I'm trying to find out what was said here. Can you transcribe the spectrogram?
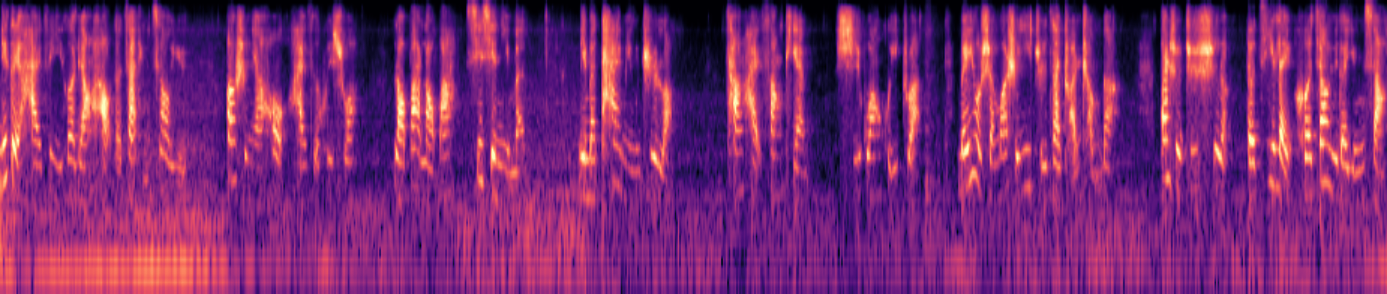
你给孩子一个良好的家庭教育。二十年后，孩子会说：“老爸老妈，谢谢你们，你们太明智了。”沧海桑田，时光回转，没有什么是一直在传承的。但是知识的积累和教育的影响，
